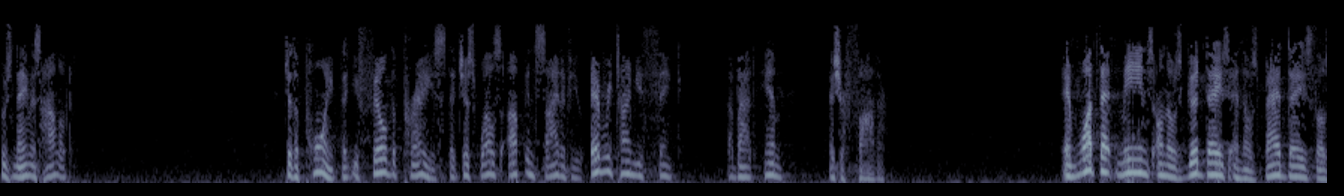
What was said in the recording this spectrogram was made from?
whose name is hallowed to the point that you feel the praise that just wells up inside of you every time you think about Him as your Father. And what that means on those good days and those bad days, those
